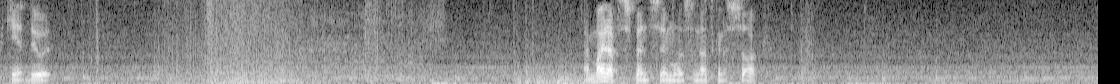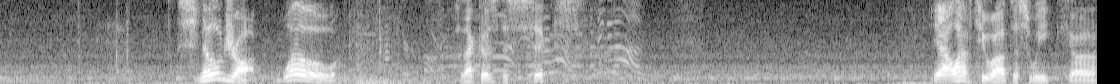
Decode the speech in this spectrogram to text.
I can't do it. I might have to spend Simlas, and that's gonna suck. Snowdrop. Whoa. So that goes to six. Yeah, I'll have two out this week uh,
